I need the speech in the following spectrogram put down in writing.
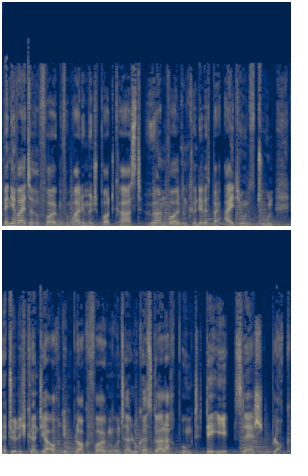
Wenn ihr weitere Folgen vom Radio Münch Podcast hören wollt, dann könnt ihr das bei iTunes tun. Natürlich könnt ihr auch dem Blog folgen unter lukasgörlach.de slash blog.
